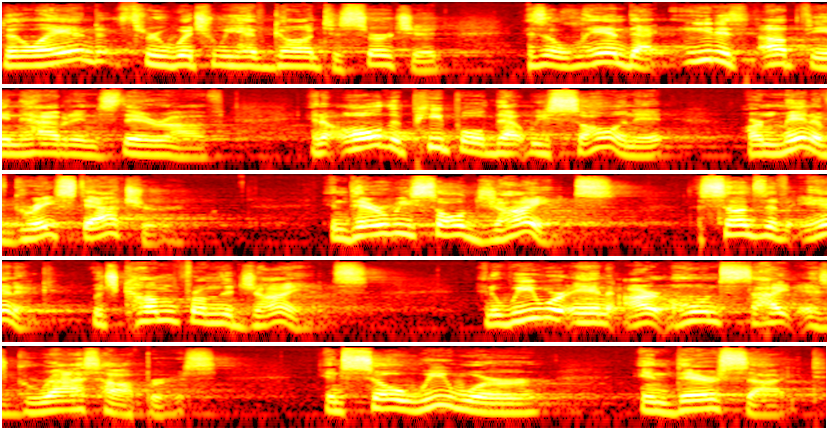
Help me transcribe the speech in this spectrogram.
The land through which we have gone to search it is a land that eateth up the inhabitants thereof. And all the people that we saw in it are men of great stature. And there we saw giants, the sons of Anak, which come from the giants. And we were in our own sight as grasshoppers, and so we were in their sight.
